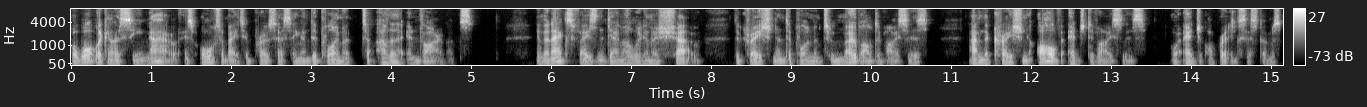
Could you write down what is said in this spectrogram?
But what we're going to see now is automated processing and deployment to other environments. In the next phase of the demo, we're going to show the creation and deployment to mobile devices and the creation of edge devices or edge operating systems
